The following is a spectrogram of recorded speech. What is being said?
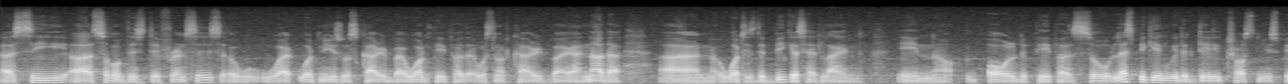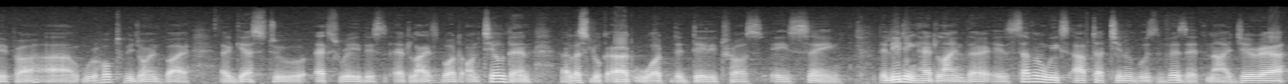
uh, see uh, some of these differences, uh, what, what news was carried by one paper that was not carried by another, and what is the biggest headline in uh, all the papers. So let's begin with the Daily Trust newspaper. Uh, we hope to be joined by a guest to x-ray these headlines, but until then, uh, let's look at what the Daily Trust is saying. The leading headline there is seven weeks after Tinubu's visit, Nigeria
